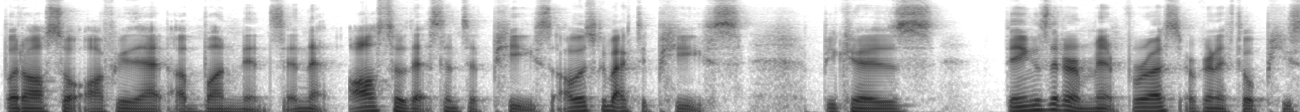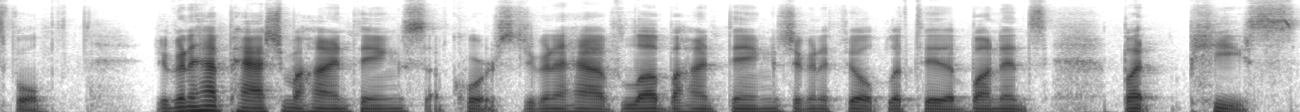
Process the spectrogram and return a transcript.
but also offer you that abundance and that also that sense of peace. Always go back to peace because things that are meant for us are going to feel peaceful. You're going to have passion behind things, of course. You're going to have love behind things. You're going to feel uplifted, abundance, but peace.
